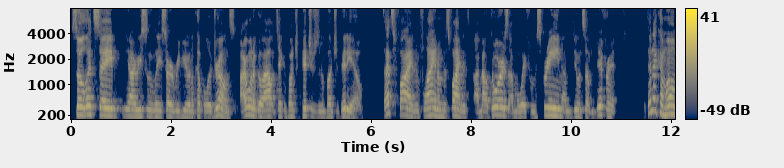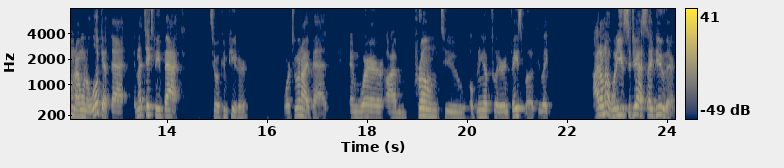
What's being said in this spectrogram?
So let's say, you know, I recently started reviewing a couple of drones. I want to go out and take a bunch of pictures and a bunch of video. That's fine. And flying them is fine. It's, I'm outdoors. I'm away from a screen. I'm doing something different. But then I come home and I want to look at that. And that takes me back to a computer or to an iPad and where I'm prone to opening up Twitter and Facebook. Like, I don't know. What do you suggest I do there?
